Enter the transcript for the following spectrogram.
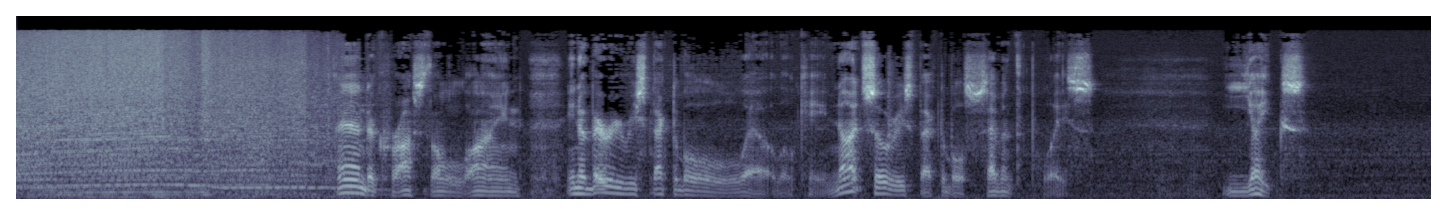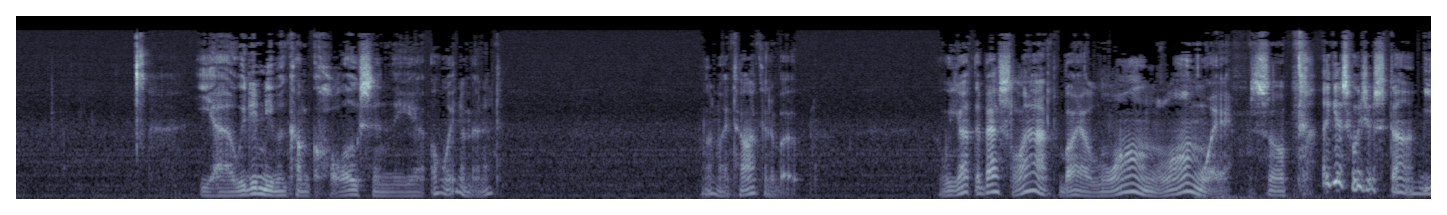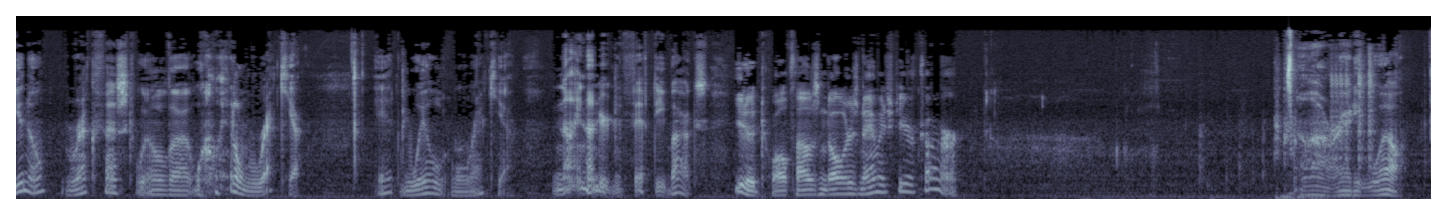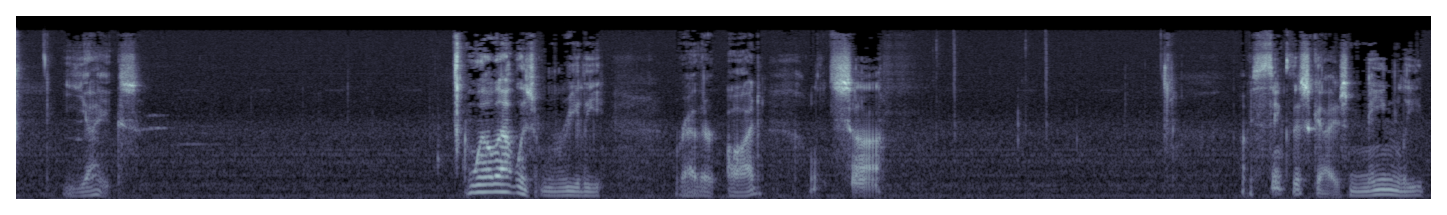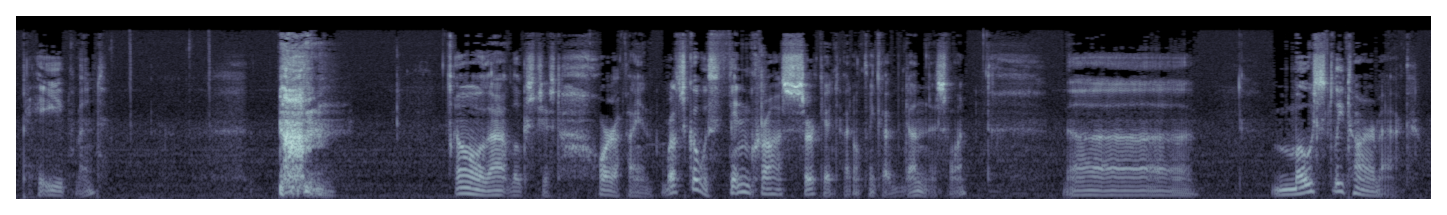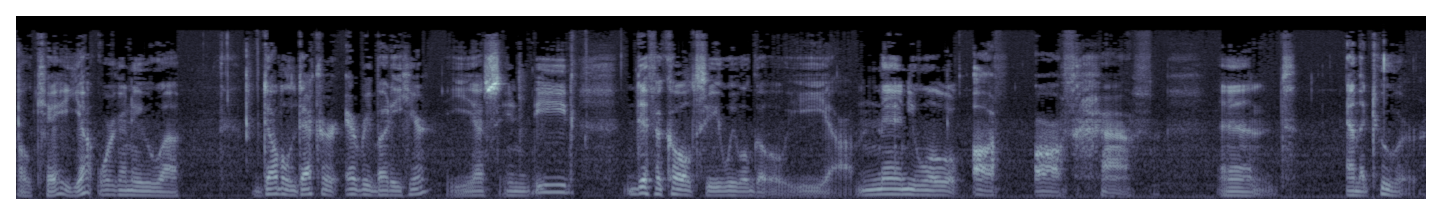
And across the line in a very respectable, well, okay, not so respectable seventh place. Yikes. Yeah, we didn't even come close in the... Uh, oh, wait a minute. What am I talking about? We got the best lap by a long, long way. So, I guess we just, uh, you know, Wreckfest will, uh, well, it'll wreck you. It will wreck you. 950 bucks. You did $12,000 damage to your car. Alrighty, well, yikes. Well, that was really rather odd. Let's, uh... I think this guy's mainly pavement. oh, that looks just horrifying. Let's go with Finncross Circuit. I don't think I've done this one. Uh, mostly tarmac. Okay, yeah, we're going to uh, double-decker everybody here. Yes, indeed difficulty we will go yeah manual off off half and amateur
